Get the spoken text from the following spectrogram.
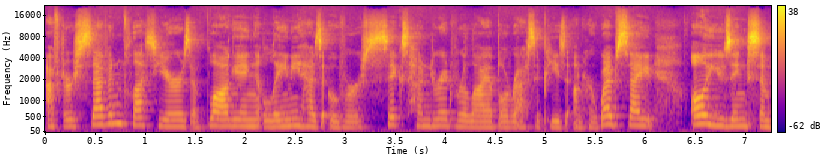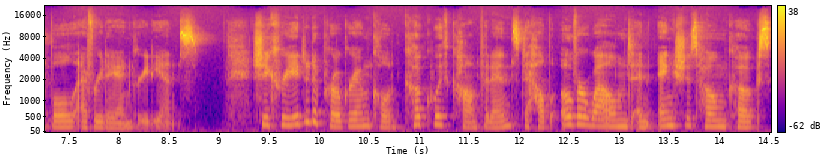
After seven plus years of blogging, Laney has over 600 reliable recipes on her website, all using simple, everyday ingredients. She created a program called Cook with Confidence to help overwhelmed and anxious home cooks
